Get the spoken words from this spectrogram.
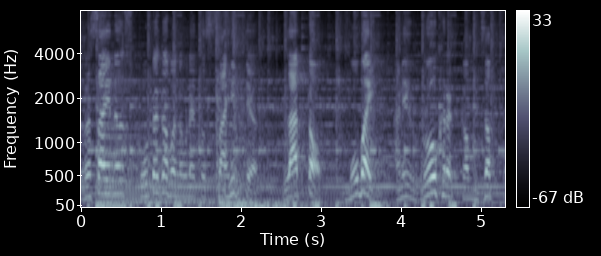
रसायनं स्फोटकं बनवण्याचं साहित्य लॅपटॉप मोबाईल आणि रोख रक्कम जप्त.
